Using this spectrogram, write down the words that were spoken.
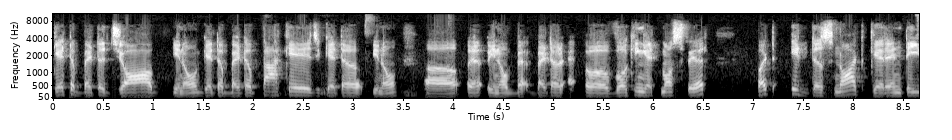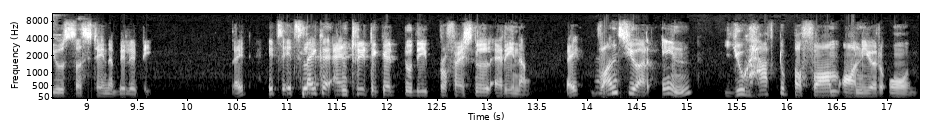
get a better job you know get a better package get a you know uh, uh, you know b- better uh, working atmosphere but it does not guarantee you sustainability right? It's it's like an entry ticket to the professional arena right? right. Once you are in you have to perform on your own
